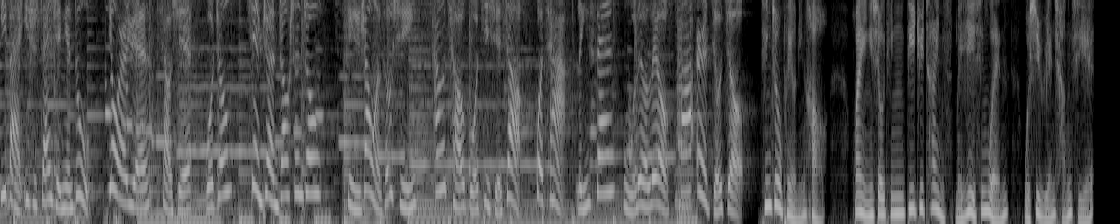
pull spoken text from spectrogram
一百一十三学年度幼儿园、小学、国中现正招生中，请上网搜寻康桥国际学校或洽零三五六六八二九九。听众朋友您好，欢迎收听 DigiTimes 每日新闻，我是袁长杰，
